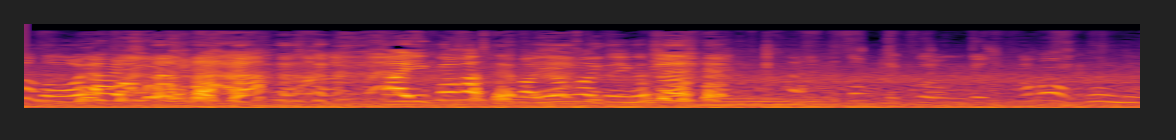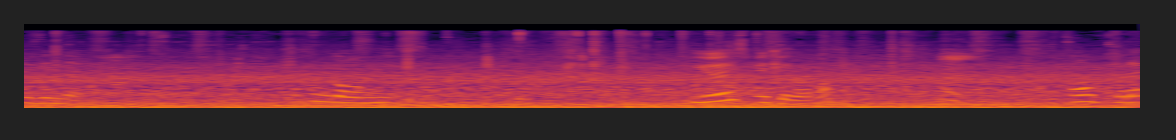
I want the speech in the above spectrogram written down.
더 넣어야 할 텐데 아, 이거 같아. 막 이런 것도 이거. 어, 내거 옮겨줄까? 그럼 되겠네. 어, 근데 언니. USB 들어가? 응. 어, 그래?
